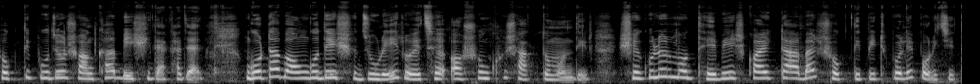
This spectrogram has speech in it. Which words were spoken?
শক্তি পুজোর সংখ্যা বেশি দেখা যায়। গোটা বঙ্গদেশ জুড়ে রয়েছে অসংখ্য শাক্ত মন্দির। সেগুলোর মধ্যে বেশ কয়েকটা আবার শক্তিপীঠ বলে পরিচিত।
